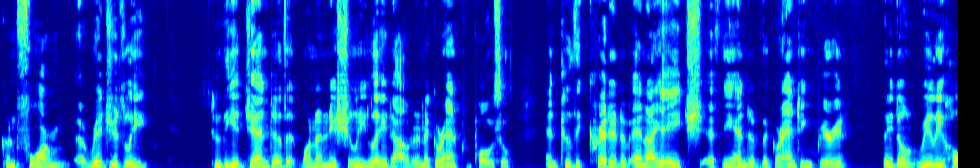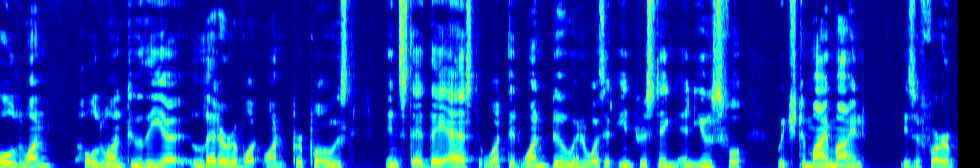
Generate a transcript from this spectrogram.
conform rigidly to the agenda that one initially laid out in a grant proposal. And to the credit of NIH, at the end of the granting period, they don't really hold one hold one to the uh, letter of what one proposed. Instead, they asked, what did one do and was it interesting and useful? Which, to my mind, is a far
